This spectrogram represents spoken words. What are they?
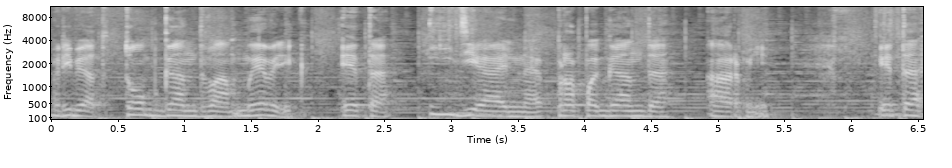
ребят, Top Gun 2 Maverick это идеальная пропаганда армии. Это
